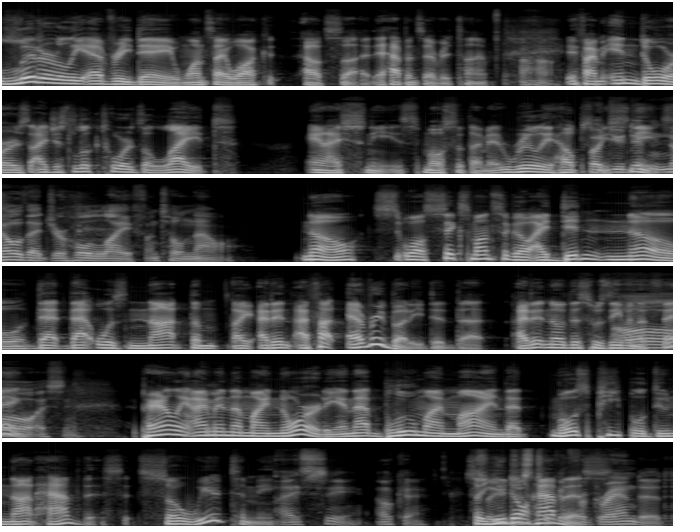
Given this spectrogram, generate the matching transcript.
literally every day once I walk outside. It happens every time. Uh-huh. If I'm indoors, I just look towards a light and I sneeze most of the time. It really helps me But you sneeze. didn't know that your whole life until now. No, well, six months ago, I didn't know that that was not the like. I didn't. I thought everybody did that. I didn't know this was even oh, a thing. Oh, I see. Apparently, I'm in the minority, and that blew my mind. That most people do not have this. It's so weird to me. I see. Okay. So you don't just took have it this. for granted.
